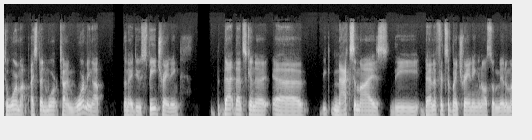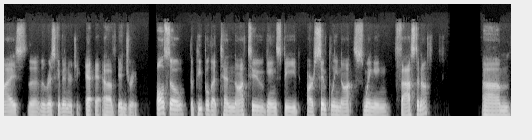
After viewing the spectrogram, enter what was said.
to warm up. I spend more time warming up than I do speed training. That that's going to uh, maximize the benefits of my training and also minimize the the risk of energy of injury. Also, the people that tend not to gain speed are simply not swinging fast enough um,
